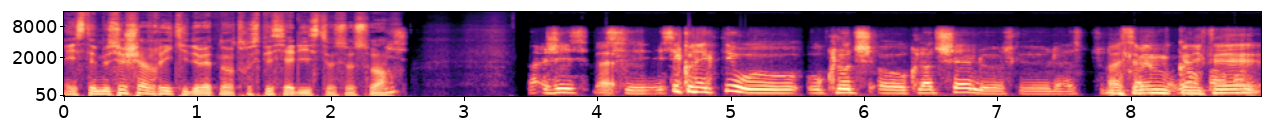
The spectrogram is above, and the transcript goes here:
Et c'était Monsieur Chavry qui devait être notre spécialiste ce soir. Oui. Bah, Bah. C'est connecté au, au, cloud, au cloud shell. euh, Parce que la- Ouais, c'est même connecté.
